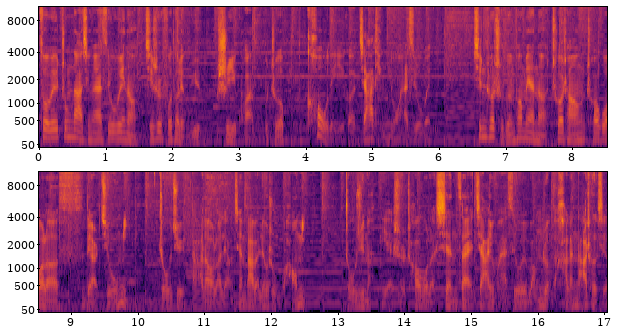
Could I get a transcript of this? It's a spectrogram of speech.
作为中大型 SUV 呢，其实福特领域是一款不折不扣的一个家庭用 SUV。新车尺寸方面呢，车长超过了四点九米，轴距达到了两千八百六十五毫米，轴距呢也是超过了现在家用 SUV 王者的汉兰达车型。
